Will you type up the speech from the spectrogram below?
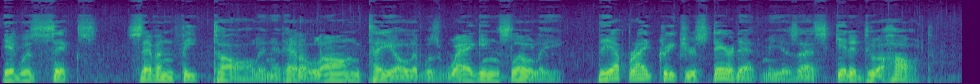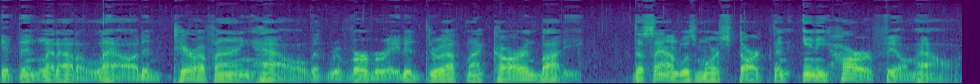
It was six, seven feet tall, and it had a long tail that was wagging slowly. The upright creature stared at me as I skidded to a halt. It then let out a loud and terrifying howl that reverberated throughout my car and body. The sound was more stark than any horror film howl.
